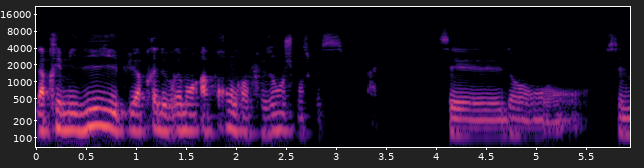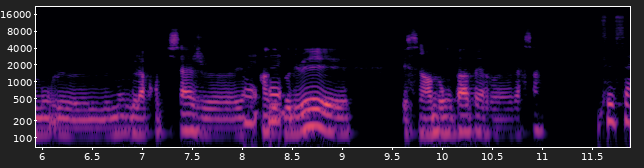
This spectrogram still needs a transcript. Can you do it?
l'après-midi et puis après de vraiment apprendre en faisant, je pense que c'est dans c'est le, monde de l'apprentissage euh, est en train d'évoluer et, c'est un bon pas vers, euh, vers ça. C'est ça.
